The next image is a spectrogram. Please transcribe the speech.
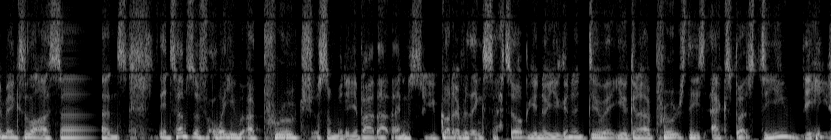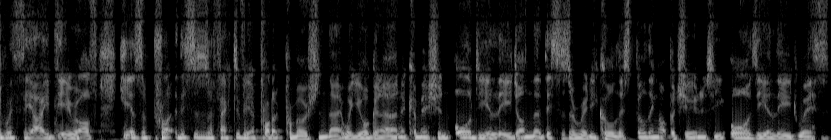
It makes a lot of sense in terms of where you approach somebody about that. Then, so you've got everything set up. You know you're going to do it. You're going to approach these experts. Do you lead with the idea of here's a pro- this is effectively a product promotion there where you're going to earn a commission, or do you lead on the this is a really cool list building opportunity, or do you lead with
